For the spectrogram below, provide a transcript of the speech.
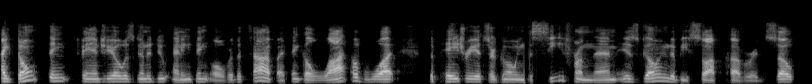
I don't think Fangio is going to do anything over the top. I think a lot of what the Patriots are going to see from them is going to be soft coverage. So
